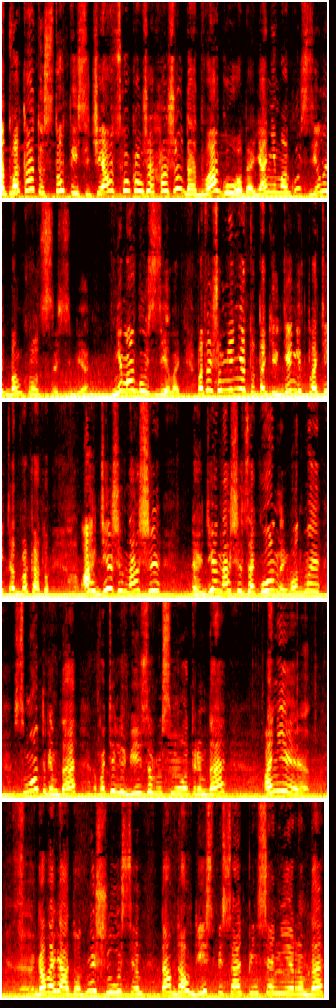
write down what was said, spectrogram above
адвокату 100 тысяч. Я вот сколько уже хожу, да, два года, я не могу сделать банкротство себе. Не могу сделать, потому что у меня нету таких денег платить адвокату. А где же наши где наши законы? Вот мы смотрим, да, по телевизору смотрим, да, они э, говорят, вот Мишустин, там долги списать пенсионерам, да,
